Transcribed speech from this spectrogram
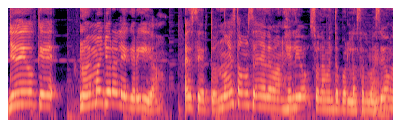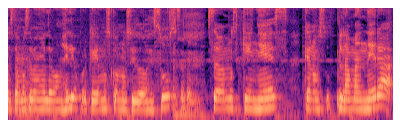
Yo digo que no hay mayor alegría. Es cierto, no estamos en el Evangelio solamente por la salvación, estamos en el Evangelio porque hemos conocido a Jesús, sabemos quién es, que nos, la manera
